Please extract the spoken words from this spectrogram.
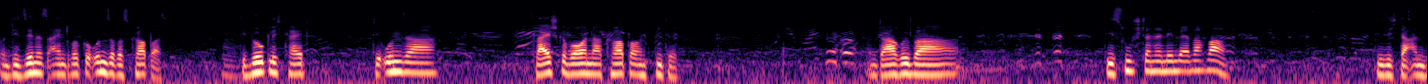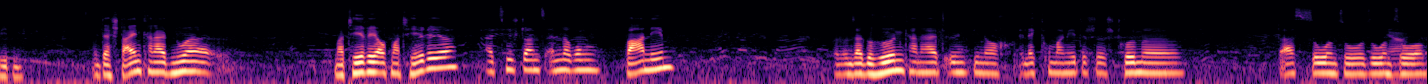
und die Sinneseindrücke unseres Körpers. Die Wirklichkeit, die unser fleischgewordener Körper uns bietet. Und darüber die Zustände nehmen wir einfach wahr, die sich da anbieten. Und der Stein kann halt nur Materie auf Materie als Zustandsänderung wahrnehmen. Und unser Gehirn kann halt irgendwie noch elektromagnetische Ströme, das so und so, so und Ja. so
